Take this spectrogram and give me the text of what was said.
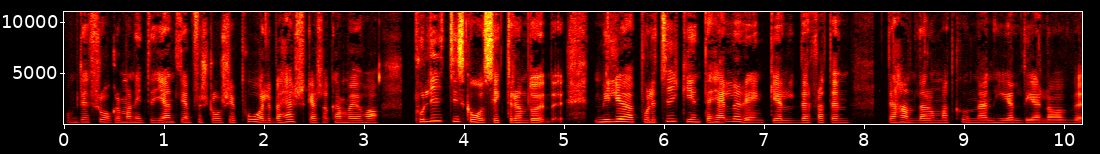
Om det är frågor man inte egentligen förstår sig på eller behärskar så kan man ju ha politiska åsikter om det. Miljöpolitik är inte heller enkel därför att den, det handlar om att kunna en hel del av eh,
